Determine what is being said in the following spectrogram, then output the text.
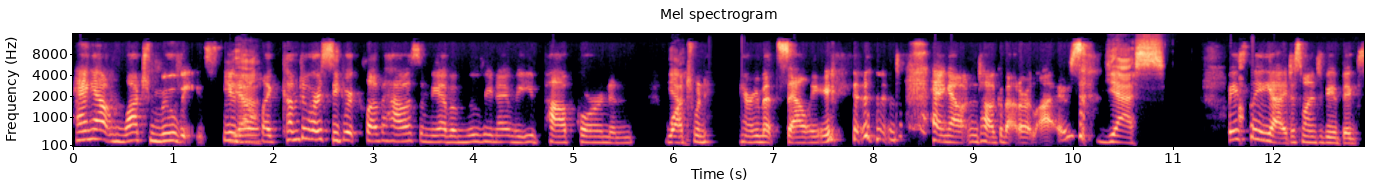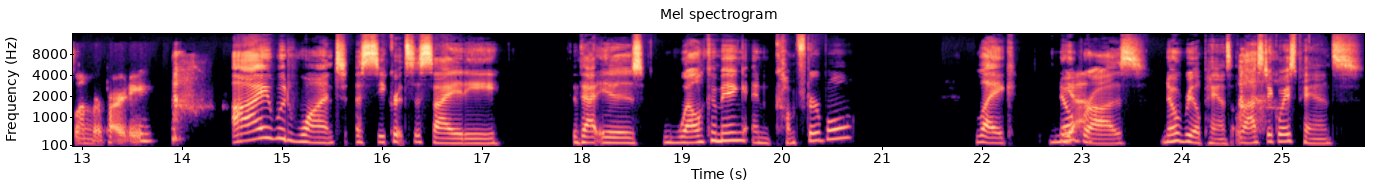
hang out and watch movies, you yeah. know, like come to our secret clubhouse and we have a movie night, we eat popcorn and watch when Harry Met Sally and hang out and talk about our lives. Yes. Basically, yeah, I just wanted to be a big slumber party. I would want a secret society that is welcoming and comfortable. Like no yeah. bras, no real pants, elastic waist pants,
